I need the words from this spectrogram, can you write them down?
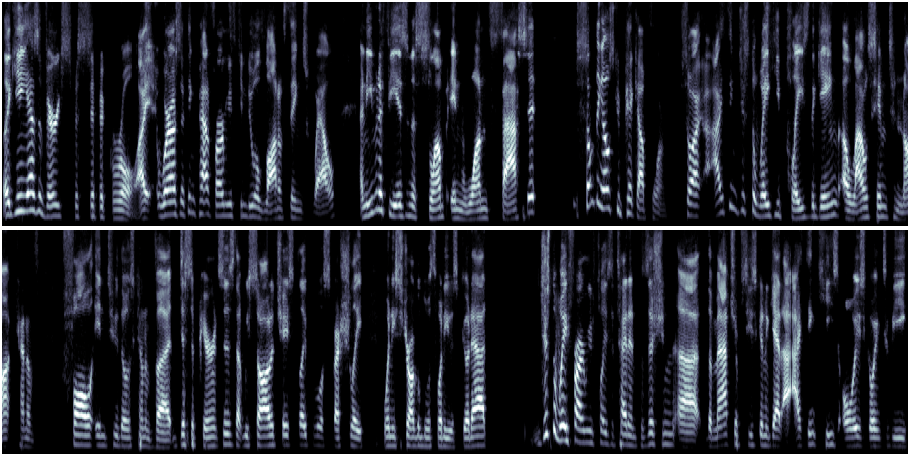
like he has a very specific role. I whereas I think Pat Freiermuth can do a lot of things well, and even if he isn't a slump in one facet, something else could pick up for him. So I, I think just the way he plays the game allows him to not kind of fall into those kind of uh, disappearances that we saw to Chase Claypool, especially when he struggled with what he was good at just the way Freiermuth plays the tight end position, uh, the matchups he's going to get, I, I, think he's always going to be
